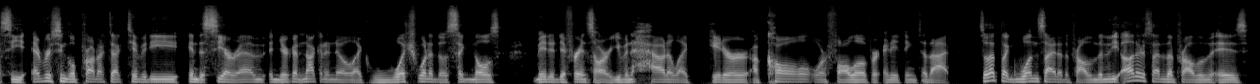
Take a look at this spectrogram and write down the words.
to see every single product activity in the CRM and you're not to know like which one of those signals made a difference or even how to like cater a call or follow up or anything to that. So that's like one side of the problem. Then the other side of the problem is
